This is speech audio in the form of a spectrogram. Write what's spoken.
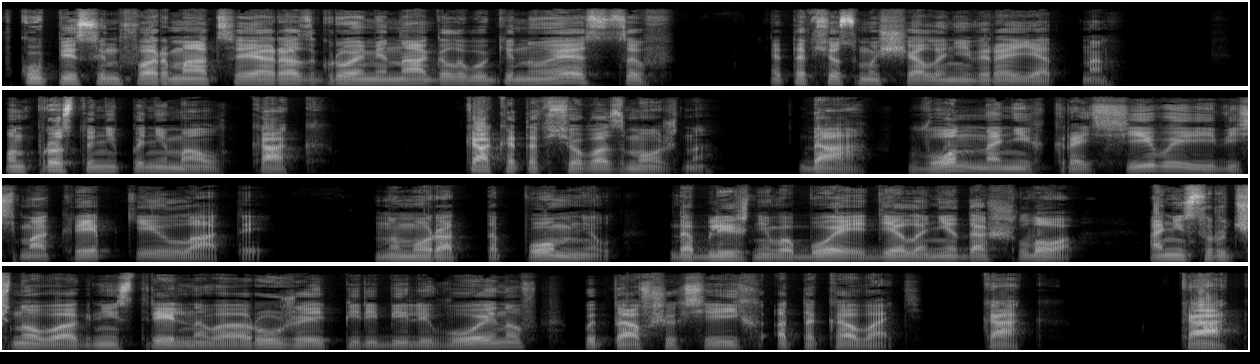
В купе с информацией о разгроме на голову генуэзцев это все смущало невероятно. Он просто не понимал, как. Как это все возможно? Да, вон на них красивые и весьма крепкие латы. Но Мурат-то помнил, до ближнего боя дело не дошло, они с ручного огнестрельного оружия перебили воинов, пытавшихся их атаковать. Как? Как?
